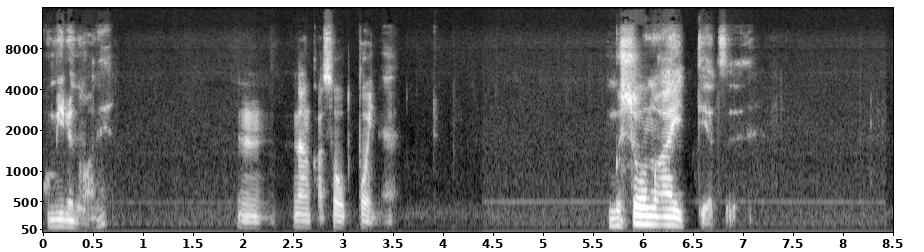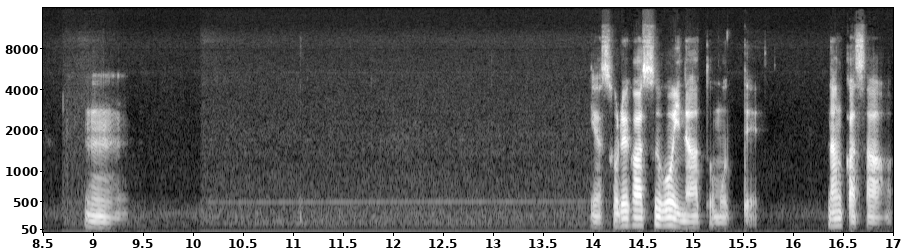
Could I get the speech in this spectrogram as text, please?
を見るのはね。うん。なんかそうっぽいね。無償の愛ってやつ。うん。いや、それがすごいなと思って。なんかさ、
